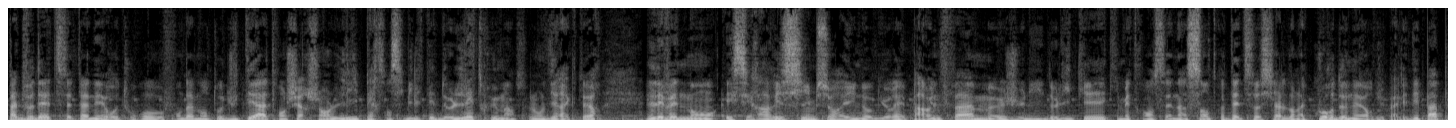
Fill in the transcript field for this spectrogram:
Pas de vedette cette année, retour aux fondamentaux du théâtre en cherchant l'hypersensibilité de l'être humain selon le directeur. L'événement, et c'est rarissime, serait inauguré par une femme, Julie Deliquet, qui mettra en scène un centre d'aide sociale dans la cour d'honneur du Palais des Papes.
